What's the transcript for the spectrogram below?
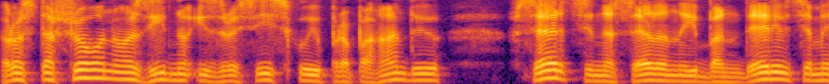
розташованого згідно із російською пропагандою в серці населеної бандерівцями.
